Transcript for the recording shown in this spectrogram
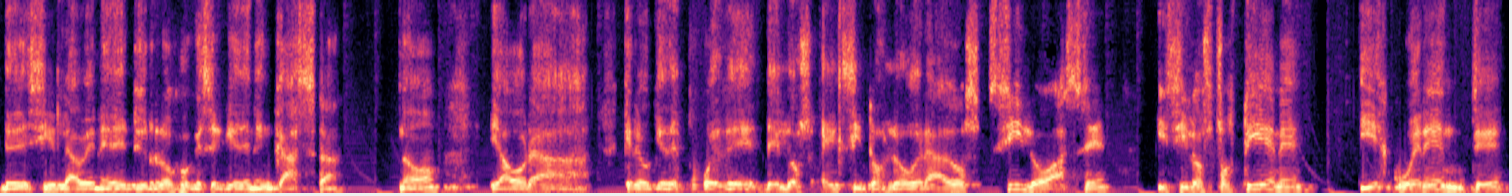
de decirle a Benedetto y Rojo que se queden en casa, ¿no? Y ahora creo que después de, de los éxitos logrados, sí lo hace, y si lo sostiene y es coherente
